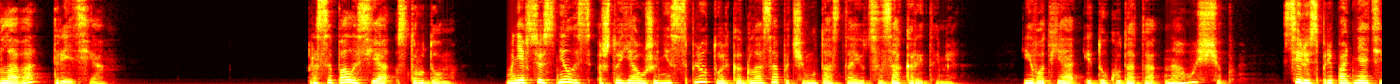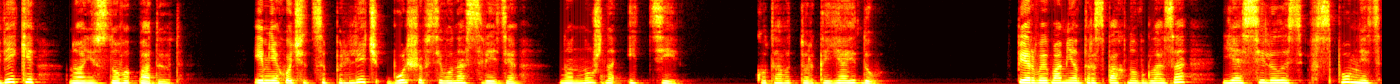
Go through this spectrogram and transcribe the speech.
Глава третья. Просыпалась я с трудом. Мне все снилось, что я уже не сплю, только глаза почему-то остаются закрытыми. И вот я иду куда-то на ощупь, силюсь приподнять веки, но они снова падают. И мне хочется прилечь больше всего на свете, но нужно идти. Куда вот только я иду? В первый момент, распахнув глаза, я силилась вспомнить,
